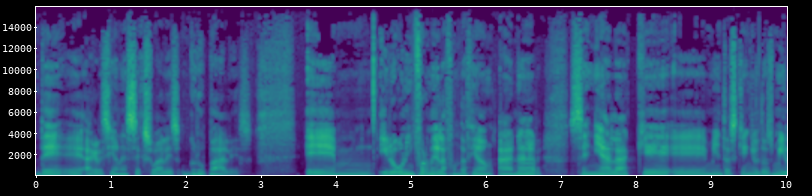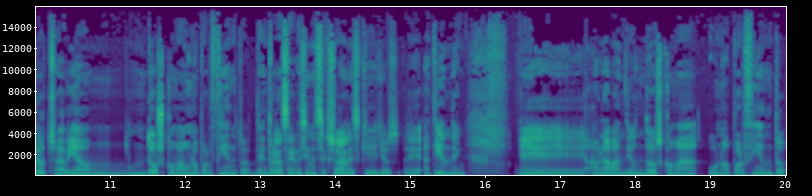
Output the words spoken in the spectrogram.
de eh, agresiones sexuales grupales. Eh, y luego un informe de la Fundación ANAR señala que eh, mientras que en el 2008 había un, un 2,1% dentro de las agresiones sexuales que ellos atienden, eh, hablaban de un 2,1%.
